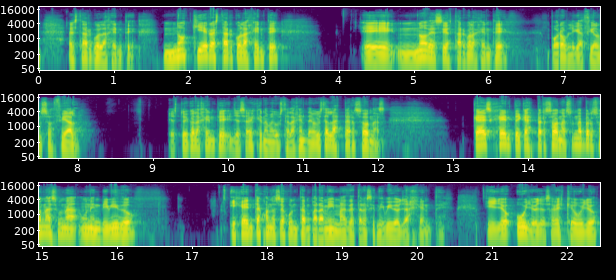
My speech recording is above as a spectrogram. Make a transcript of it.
estar con la gente. No quiero estar con la gente. no deseo estar con la gente por obligación social. Estoy con la gente, ya sabes que no me gusta la gente, me gustan las personas. ¿Qué es gente? ¿Qué es personas? Una persona es una, un individuo y gente es cuando se juntan para mí más de tres individuos ya gente. Y yo huyo, ya sabéis que huyo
